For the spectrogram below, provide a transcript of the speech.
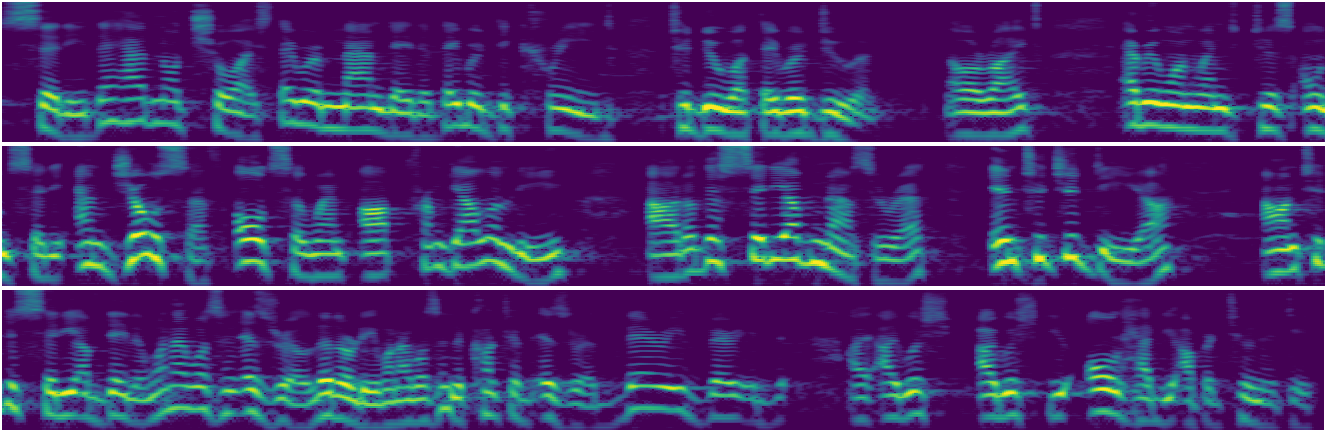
city. They had no choice. They were mandated, they were decreed to do what they were doing. All right? Everyone went to his own city. And Joseph also went up from Galilee out of the city of Nazareth into Judea onto the city of David. When I was in Israel, literally, when I was in the country of Israel, very, very, I, I, wish, I wish you all had the opportunity.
